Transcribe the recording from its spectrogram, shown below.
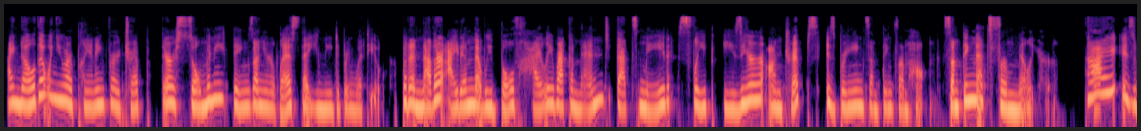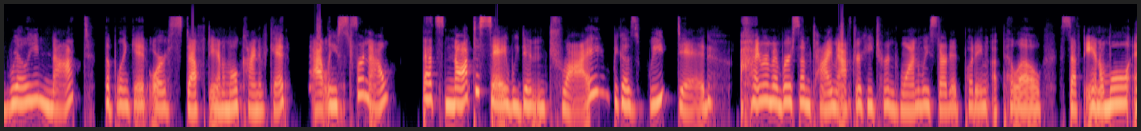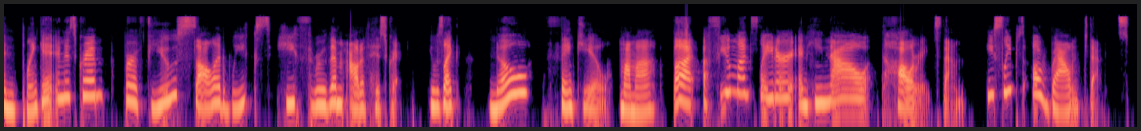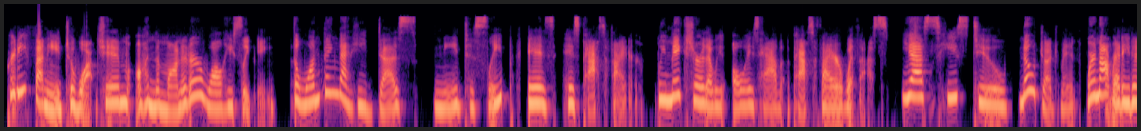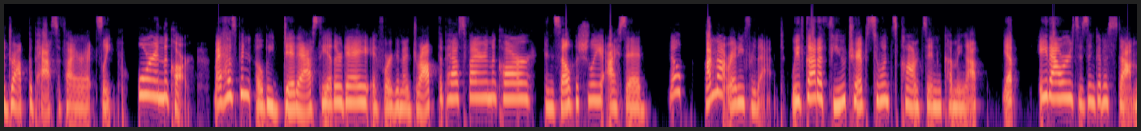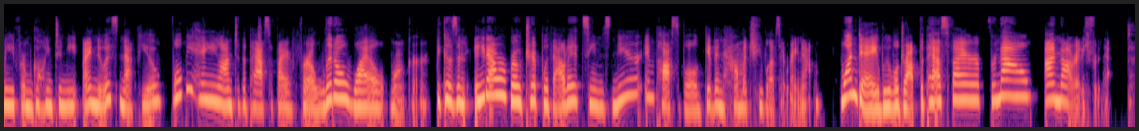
I know that when you are planning for a trip, there are so many things on your list that you need to bring with you. But another item that we both highly recommend that's made sleep easier on trips is bringing something from home, something that's familiar. Kai is really not the blanket or stuffed animal kind of kid, at least for now. That's not to say we didn't try, because we did. I remember some time after he turned one, we started putting a pillow, stuffed animal, and blanket in his crib. For a few solid weeks, he threw them out of his crib. He was like, No, thank you, mama. But a few months later, and he now tolerates them. He sleeps around them. It's pretty funny to watch him on the monitor while he's sleeping. The one thing that he does need to sleep is his pacifier. We make sure that we always have a pacifier with us. Yes, he's two, no judgment. We're not ready to drop the pacifier at sleep or in the car. My husband Obi did ask the other day if we're going to drop the pacifier in the car, and selfishly, I said, nope, I'm not ready for that. We've got a few trips to Wisconsin coming up, Yep, Eight hours isn't going to stop me from going to meet my newest nephew. We'll be hanging on to the pacifier for a little while longer because an eight hour road trip without it seems near impossible given how much he loves it right now. One day we will drop the pacifier. For now, I'm not ready for that.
